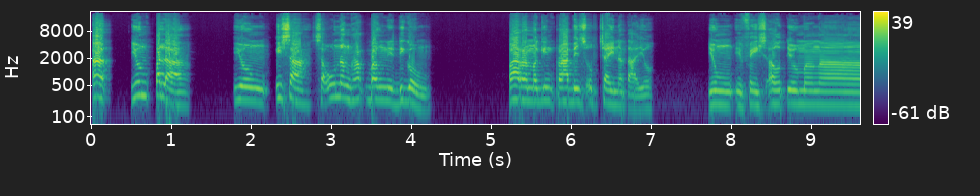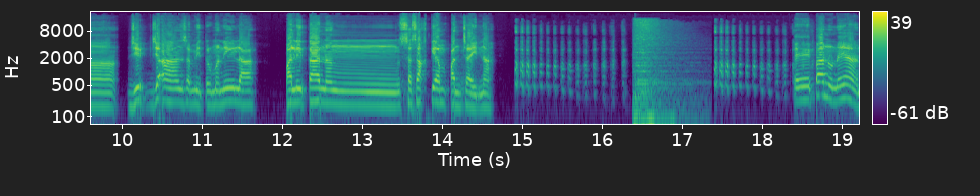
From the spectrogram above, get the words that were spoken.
At yun pala yung isa sa unang hakbang ni Digong para maging province of China tayo. Yung i-phase out yung mga jeep dyan sa Metro Manila, palitan ng sasakyan pan-China. Eh, paano na yan?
